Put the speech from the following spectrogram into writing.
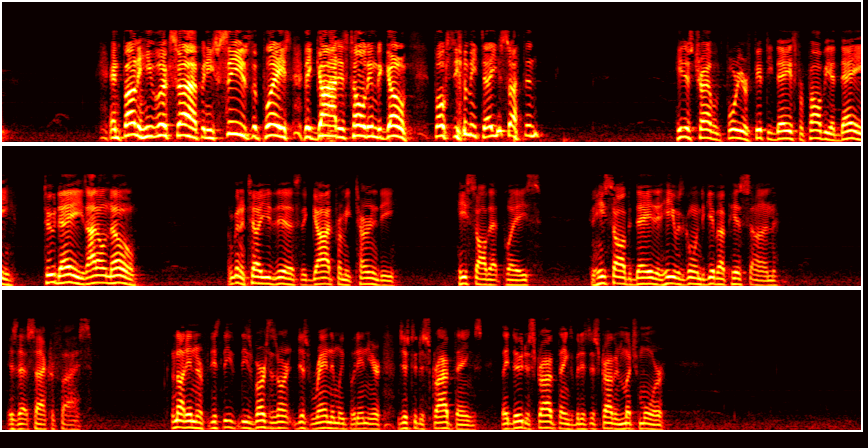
And finally he looks up and he sees the place that God has told him to go. Folks, you let me tell you something. He just traveled 40 or 50 days for probably a day, two days, I don't know. I'm going to tell you this that God from eternity, He saw that place, and He saw the day that He was going to give up His Son as that sacrifice. They're not in there. These, these, these verses aren't just randomly put in here just to describe things. They do describe things, but it's describing much more.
